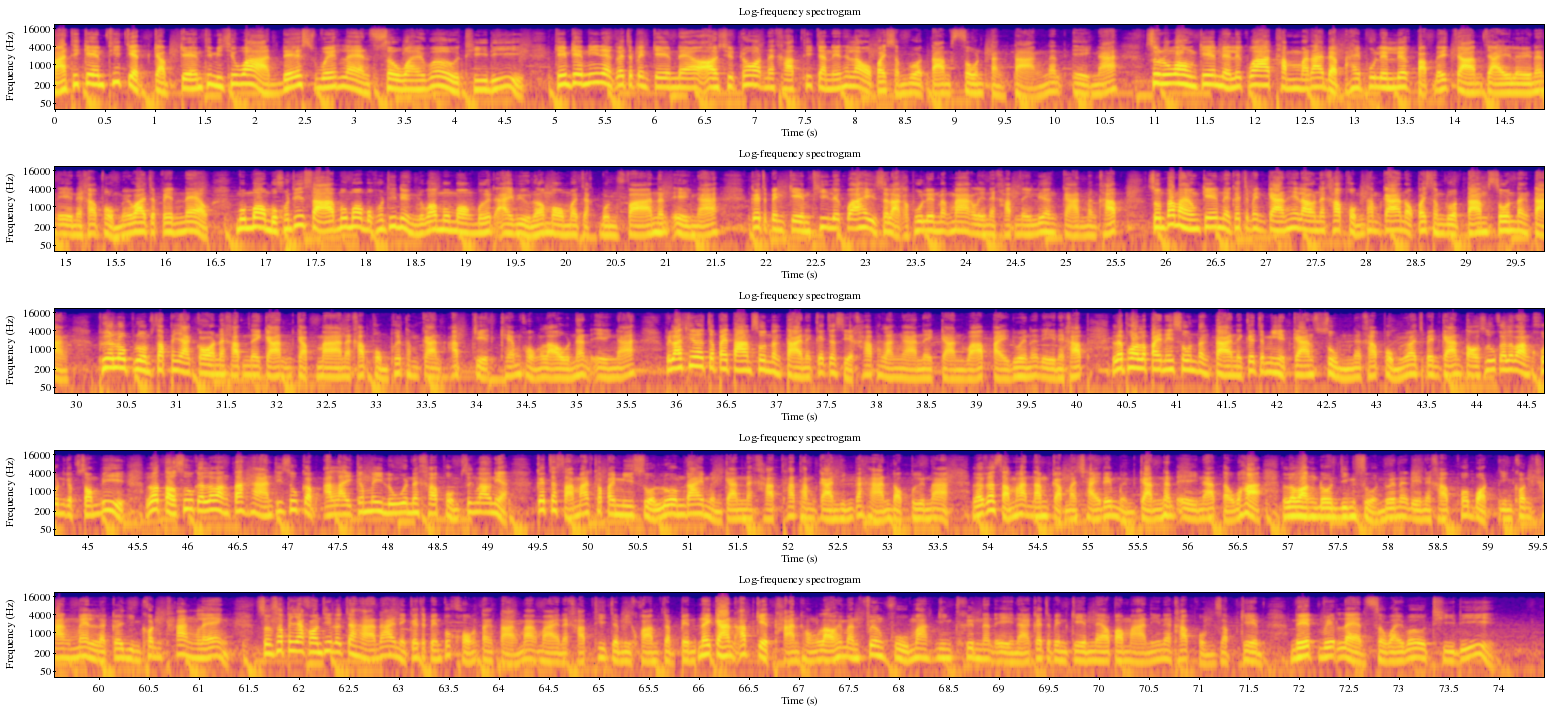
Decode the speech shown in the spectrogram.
มาที่เกมที่ 7 กับเกมที่มีชื่อว่า Death Wasteland Survival TD เกมเกมนี้เนี่ยก็จะเป็นเกมแนวเอาชีวิตรอดนะครับที่จะเน้นให้เราออกไปสำรวจตามโซนต่างๆ นั่นเองนะ ส่วนมุมมองของเกมเนี่ยเรียกว่าทำมาได้แบบให้ผู้เล่นเลือกปรับได้จามใจเลยนั่นเองนะครับผมไม่ว่าจะเป็นแนว มุมมองบุคคลที่ 3 มุมมองบุคคลที่ 1 หรือว่ามุมมอง Bird Eye View แล้วมองมาจากบนฟ้านั่นเองนะ ก็จะเป็นเกมที่เรียกว่าให้อิสระกับผู้เล่นมากๆเลยนะครับในเรื่องการบังคับ ส่วนเป้าหมายของเกมเนี่ยก็จะเป็นการให้เรานะครับผมทำการออกไปสำรวจตามโซนต่างๆ เพื่อรวบรวมทรัพยากรนะครับในการกลับมานะครับผมเพื่อทำการอัปเกรดแคมป์ของเรานั่นเองนะ เวลาที่เราจะไปตามโซนต่างๆเนี่ยก็จะเสียค่าพลังงานในการวาร์ปไปด้วยนั่นเองนะครับ แล้วพอเราไปในโซนต่างๆเนี่ยก็จะมีเหตุการณ์สุ่มนะครับผมไม่ว่าจะเป็นการต่อสู้กันระหว่างคนกับซอมบี้แล้วต่อสู้กันระหว่างทหารที่สู้กับอะไรก็ไม่รู้นะครับผมซึ่งเราเนี่ยก็จะสามารถเข้าไปมีส่วนร่วมได้เหมือนกันนะครับถ้าทำการยิงทหารดอกปืนมา แล้วก็สามารถนำกลับมาใช้ได้เหมือนกันนั่นเองนะ แต่ว่าระวังโดนยิงสวนด้วยนั่นเองนะครับเพราะบอทยิงค่อนข้างแม่นแล้วก็ยิงค่อนข้างแรง ส่วนทรัพยากรที่เราจะหาได้เนี่ยก็จะเป็นพวกของต่างๆ มากมายนะครับที่จะมีความจำเป็นในการอัปเกรดฐานของเราให้มันเฟื่องฟูมากยิ่งขึ้นนั่นเองนะก็จะเป็นเกมแนวประมาณนี้นะครับผมสับเกม Red Wetland Survival TD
